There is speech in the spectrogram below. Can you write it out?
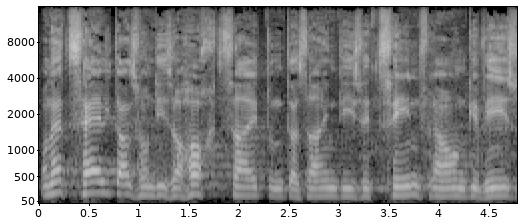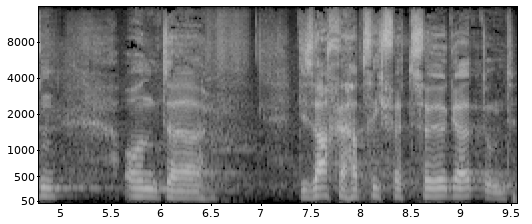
Und er erzählt also von dieser Hochzeit und da seien diese zehn Frauen gewesen und äh, die Sache hat sich verzögert und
